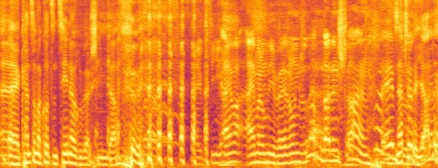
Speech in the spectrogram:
Äh, kannst du mal kurz einen Zehner rüberschieben dafür? Ich fliege einmal, einmal um die Welt und landen da den Strahlen. natürlich, ja, alles,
